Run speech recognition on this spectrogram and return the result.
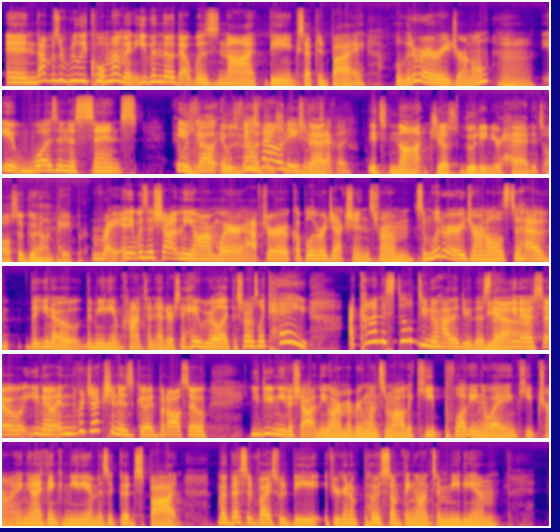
And that was a really cool moment, even though that was not being accepted by a literary journal. Mm-hmm. It was, in a sense, It was val- it was validation, it was validation, that exactly. it's not just good in your head; it's also good on paper. Right. And it was a shot in the arm where after a couple of rejections from some literary journals to have the, you know, the medium content editor say, Hey, we really like the story. I was like, Hey, I kind of still do know how to do this Yeah. thing, you know? So, you know, and the rejection is good, but also you do need a shot in the arm every once in a while to keep plugging away and keep trying. And I think Medium is a good spot. My best advice would be if you're going to post something onto Medium,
